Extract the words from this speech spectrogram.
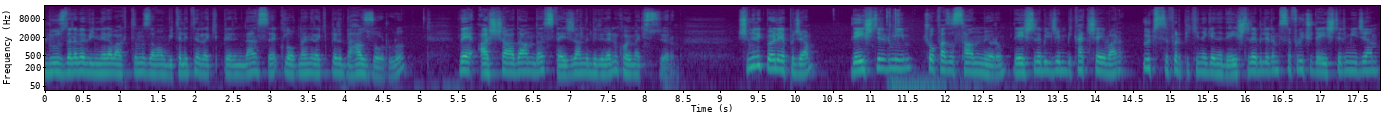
lose'lara ve win'lere baktığımız zaman Vitality'nin rakiplerindense Cloud9'in rakipleri daha zorlu. Ve aşağıdan da stage'den de birilerini koymak istiyorum. Şimdilik böyle yapacağım. Değiştirir miyim? Çok fazla sanmıyorum. Değiştirebileceğim birkaç şey var. 3-0 pikini gene değiştirebilirim. 0-3'ü değiştirmeyeceğim.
